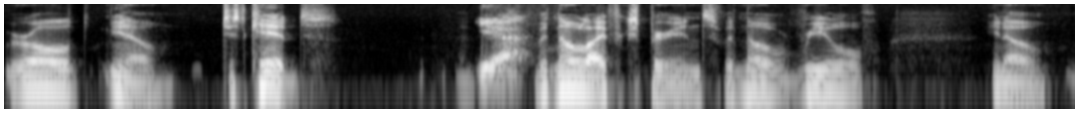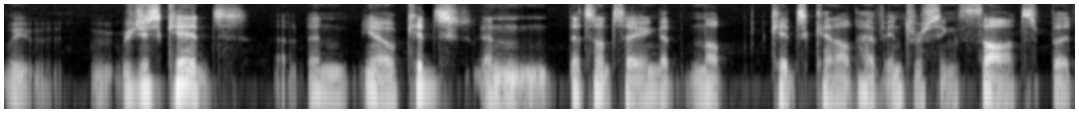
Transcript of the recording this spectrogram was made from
we were all you know just kids. Yeah, with no life experience, with no real, you know, we we're just kids, and you know, kids, and that's not saying that not kids cannot have interesting thoughts, but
